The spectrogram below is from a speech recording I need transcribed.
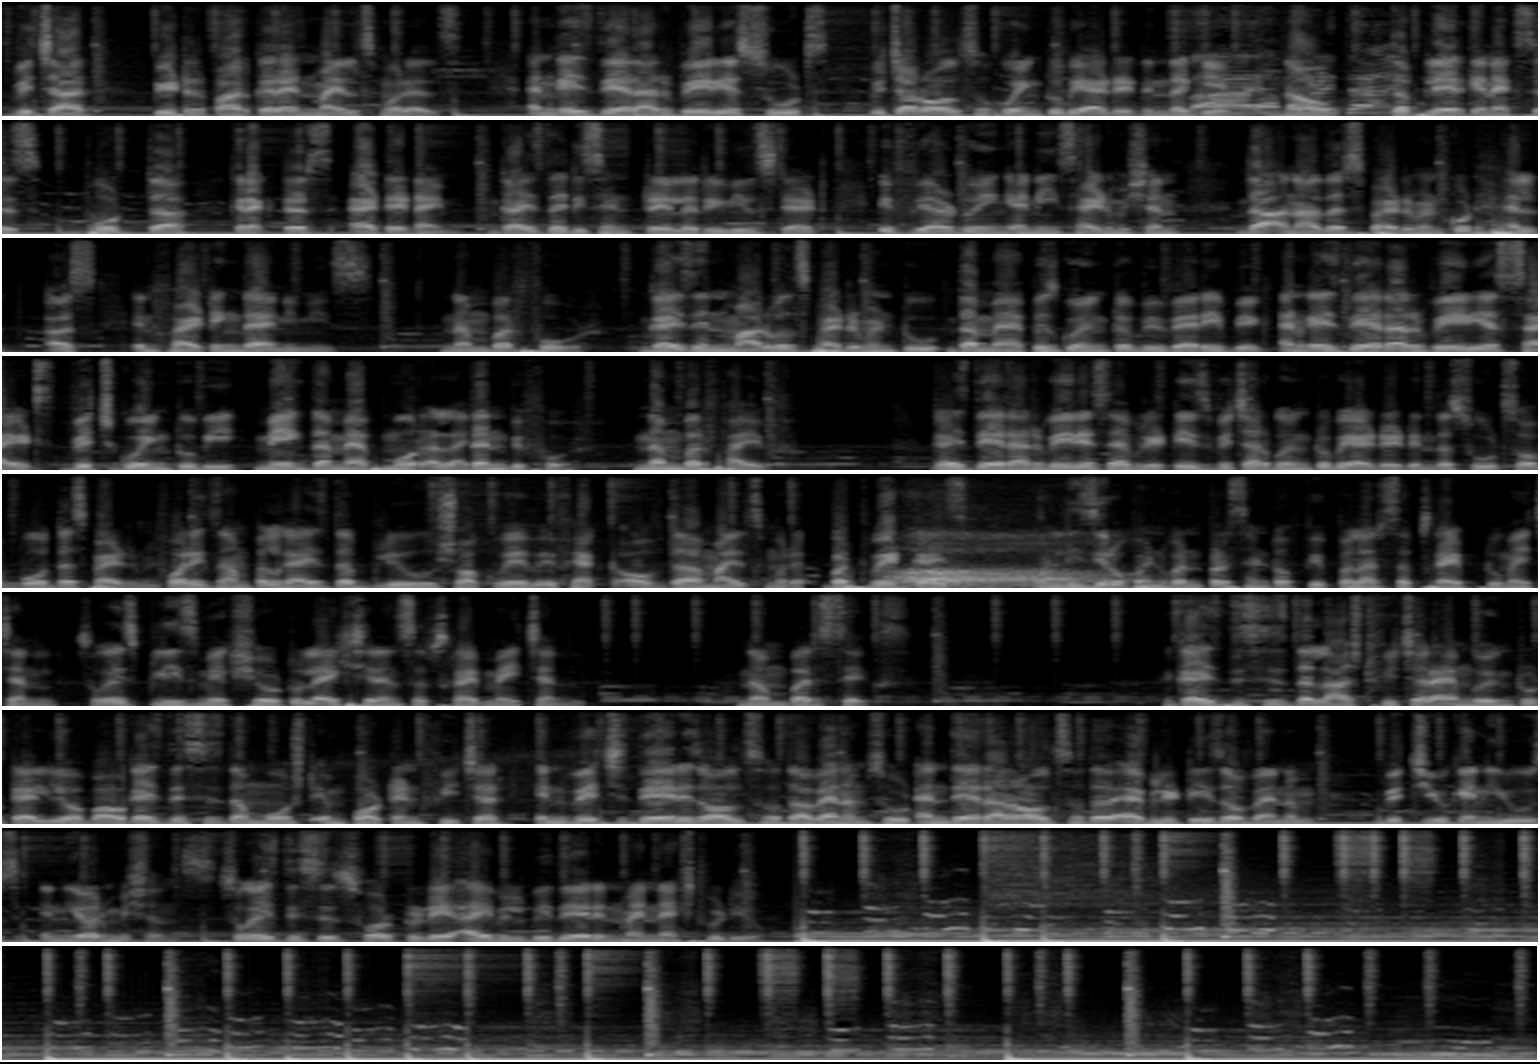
which are Peter Parker and Miles Morales. And guys, there are various suits which are also going to be added in the Bye, game. Now, the player can access both the characters at a time. Guys, the recent trailer reveals that if we are doing any side mission, the another Spider-Man could help us in fighting the enemies. Number 4 Guys in Marvel Spider-Man 2 the map is going to be very big and guys there are various sites which going to be make the map more alive than before. Number 5 Guys, there are various abilities which are going to be added in the suits of both the Spider-Man. For example, guys, the blue shockwave effect of the Miles Morales. But wait guys, only 0.1% of people are subscribed to my channel. So guys, please make sure to like, share and subscribe my channel. Number 6 guys this is the last feature i am going to tell you about. Guys this is the most important feature in which there is also the venom suit and there are also the abilities of venom which you can use in your missions. So guys this is for today. I will be there in my next video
